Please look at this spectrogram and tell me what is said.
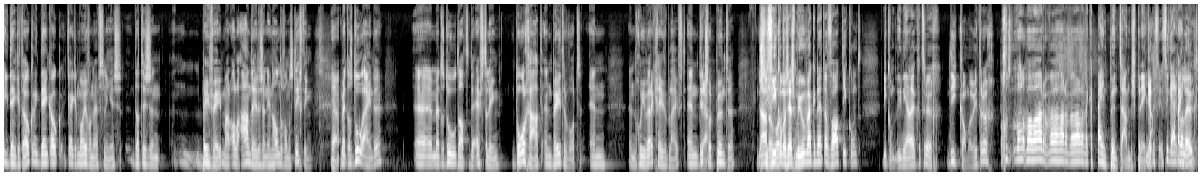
Ik denk het ook. En ik denk ook, kijk, het mooie van de Efteling is, dat is een BV, maar alle aandelen zijn in handen van de stichting. Ja. Met als doeleinde, eh, met als doel dat de Efteling doorgaat en beter wordt. En een goede werkgever blijft. En dit Ja. soort punten, Dus die wordt- 4,6 miljoen waar ik het net over had, die komt, die komt lineair weer terug. die komen weer terug. Maar goed, we, we, waren, we, waren, we waren lekker pijnpunten aan het bespreken. Ja, Dat vind, ik eigenlijk wel leuk.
